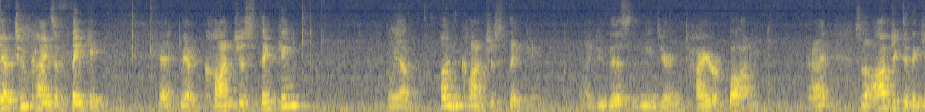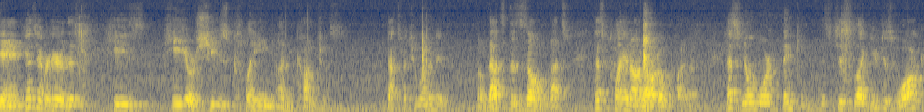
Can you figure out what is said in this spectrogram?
have two kinds of thinking. Okay? We have conscious thinking and we have unconscious thinking. When I do this, it means your entire body. Alright? So the object of the game, you guys ever hear this? He's he or she's playing unconscious. That's what you want to do. No, that's the zone. That's that's playing on autopilot. That's no more thinking. It's just like you just walk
